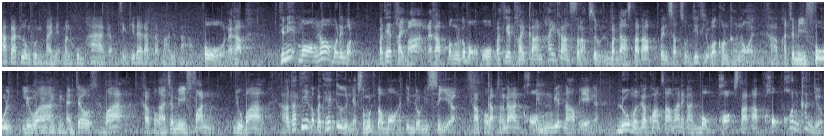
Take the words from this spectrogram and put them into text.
ภาครัฐลงทุนไปเนี่ยมันคุ้มค่ากับสิ่งที่ได้รับกลับมาหรือเปล่า โอ้นะครับทีนี้มองนอกบริบท ประเทศไทยบ้างนะครับบางคนก็บอกโอ้ประเทศไทยการให้การสนับสนุนบรรดาสตาร์ทอัพเป็นสัดส่วนที่ถือว่าค่อนข้างน้อย ครับอาจจะมี fool หรือว่า Angels บ้างครับผมอาจจะมี fund อยู่บ้างครับแต่ถ้าเทียบกับประเทศอื่นอย่างสมมติเรามองอินโดนีเซีย ครับผม กับทางด้านของ เวียดนามเองเนี่ยดูเหมือนกับความสามารถในการบ่มเพาะสตาร์ทอัพเขาค่อนข้างเยอะ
